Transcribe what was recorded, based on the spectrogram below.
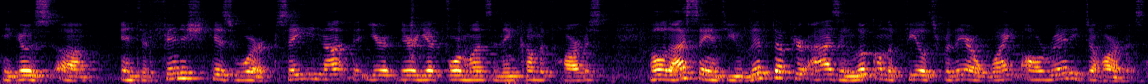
He goes, um, and to finish his work. Say ye not that you're there yet four months, and then cometh harvest. Behold, I say unto you, lift up your eyes and look on the fields, for they are white already to harvest.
